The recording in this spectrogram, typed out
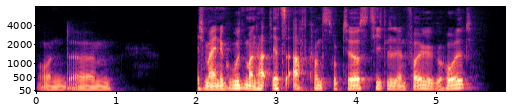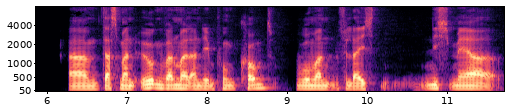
Und ähm, ich meine, gut, man hat jetzt acht Konstrukteurstitel in Folge geholt. Ähm, dass man irgendwann mal an den Punkt kommt, wo man vielleicht nicht mehr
